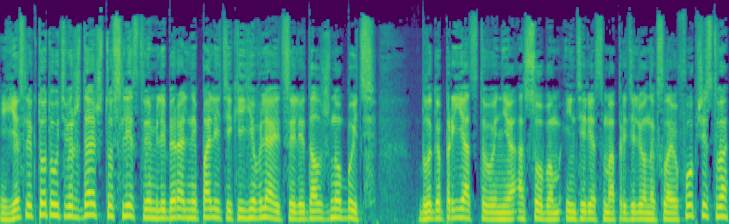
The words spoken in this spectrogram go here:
Если кто-то утверждает, что следствием либеральной политики является или должно быть благоприятствование особым интересам определенных слоев общества,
